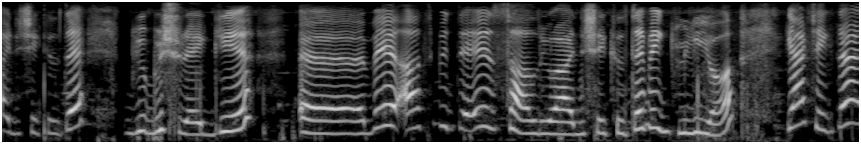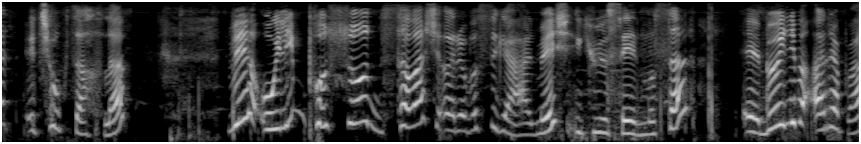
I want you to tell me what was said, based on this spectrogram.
aynı şekilde gümüş rengi. Ee, ve Atmin de el sallıyor aynı şekilde ve gülüyor. Gerçekten e, çok tatlı. Ve Olimpos'un savaş arabası gelmiş. 200 elması. Ee, böyle bir araba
